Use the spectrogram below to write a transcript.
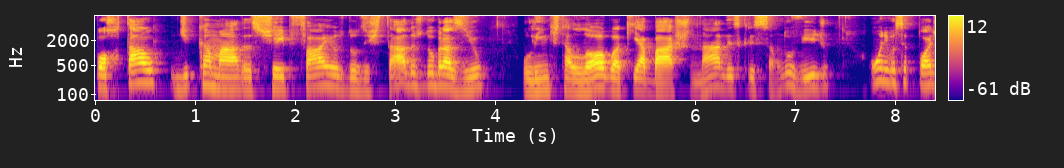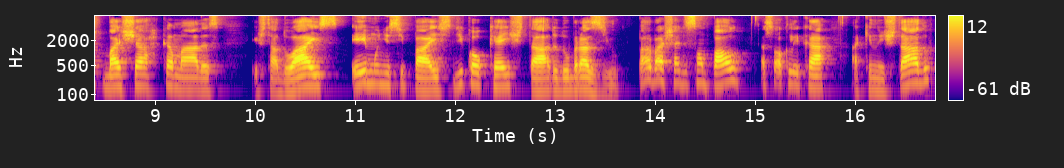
portal de camadas Shapefiles dos estados do Brasil o link está logo aqui abaixo na descrição do vídeo, onde você pode baixar camadas estaduais e municipais de qualquer estado do Brasil. Para baixar de São Paulo, é só clicar aqui no estado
